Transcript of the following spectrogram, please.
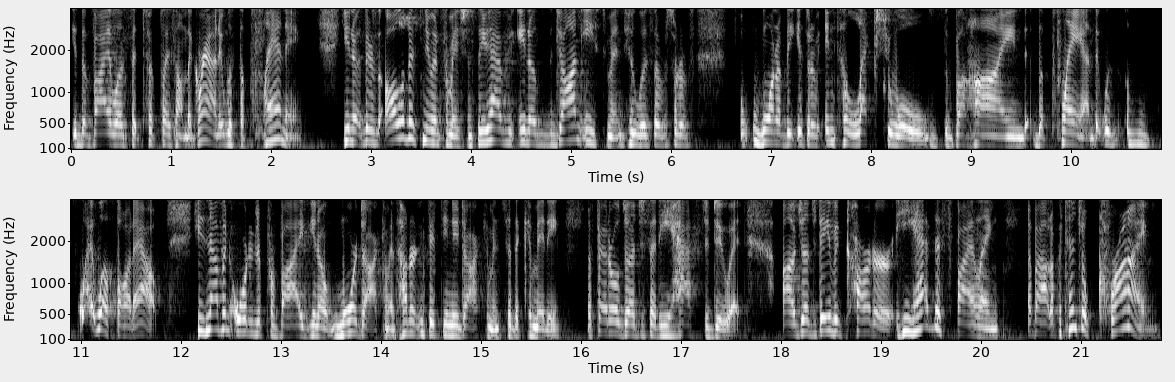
the violence that took place on the ground. It was the planning. You know, there's all of this new information. So you have, you know, John Eastman, who was a, sort of one of the sort of intellectuals behind the plan that was quite well thought out. He's now been ordered to provide, you know, more documents, 150 new documents to the committee. The federal judge said he has to do it. Uh, judge David Carter, he had this filing about a potential crime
